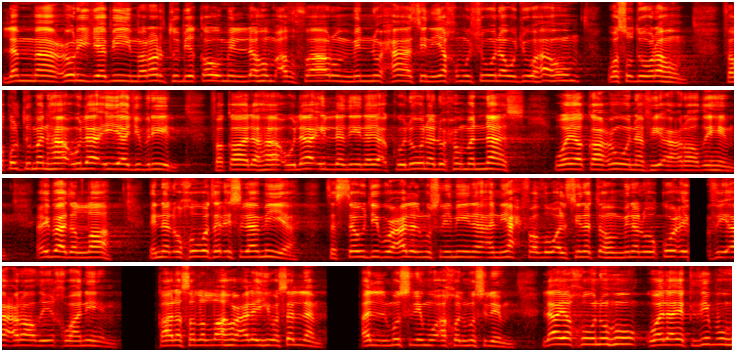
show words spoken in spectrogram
لما عرج بي مررت بقوم لهم أظفار من نحاس يخمشون وجوههم وصدورهم. فقلت من هؤلاء يا جبريل؟ فقال هؤلاء الذين يأكلون لحوم الناس ويقعون في أعراضهم. عباد الله إن الأخوة الإسلامية تستوجب على المسلمين أن يحفظوا ألسنتهم من الوقوع في أعراض إخوانهم. قال صلى الله عليه وسلم المسلم أخو المسلم. لا يخونه ولا يكذبه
